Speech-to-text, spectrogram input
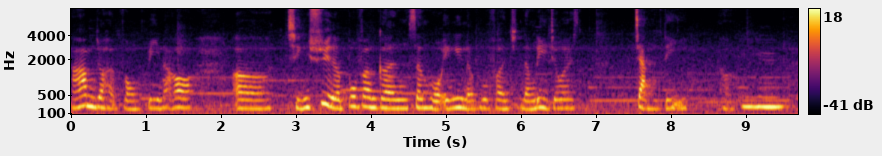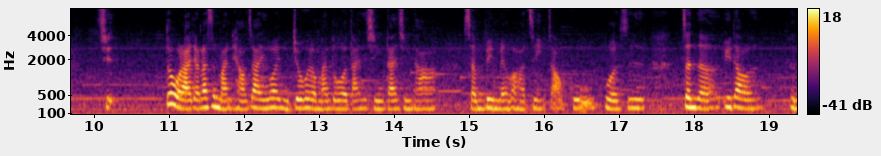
然后他们就很封闭，然后。呃，情绪的部分跟生活阴影的部分能力就会降低，嗯哼，其实对我来讲那是蛮挑战，因为你就会有蛮多的担心，担心他生病没有办法自己照顾，或者是真的遇到了很，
